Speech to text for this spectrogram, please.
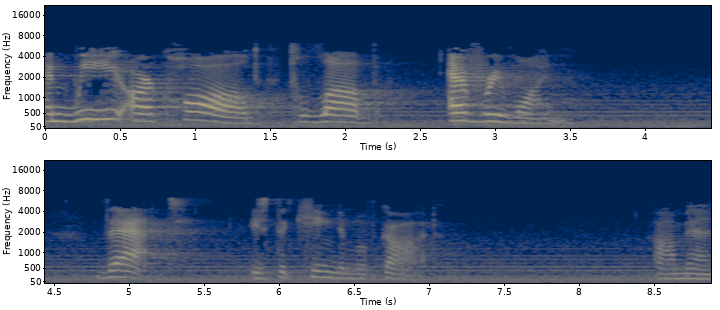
And we are called to love everyone. That is the kingdom of God. Amen.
